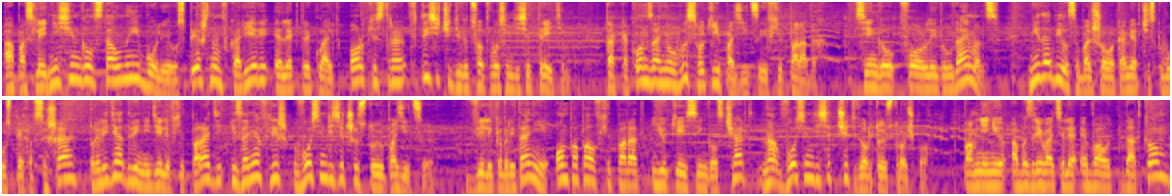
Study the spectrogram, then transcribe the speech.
а последний сингл стал наиболее успешным в карьере Electric Light Orchestra в 1983 так как он занял высокие позиции в хит-парадах. Сингл Four Little Diamonds не добился большого коммерческого успеха в США, проведя две недели в хит-параде и заняв лишь 86-ю позицию. В Великобритании он попал в хит-парад UK Singles Chart на 84-ю строчку. По мнению обозревателя About.com,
